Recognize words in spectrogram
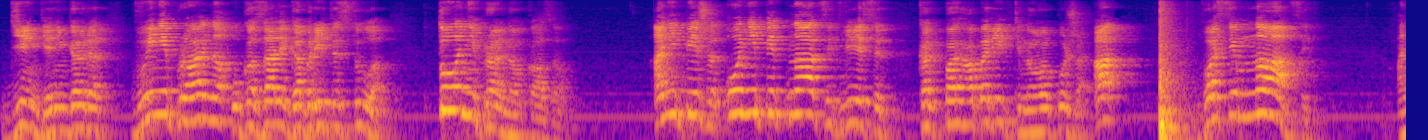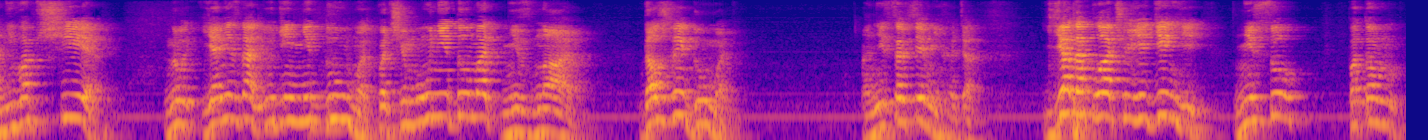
деньги? Они говорят, вы неправильно указали габариты стула. Кто неправильно указывал? Они пишут, он не 15 весит, как по габаритке новая почта, а 18. Они вообще ну, я не знаю, люди не думают. Почему не думать, не знаю. Должны думать. Они совсем не хотят. Я доплачу ей деньги, несу, потом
